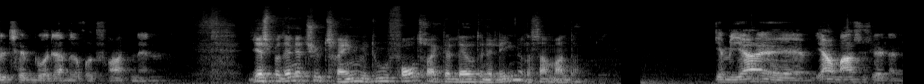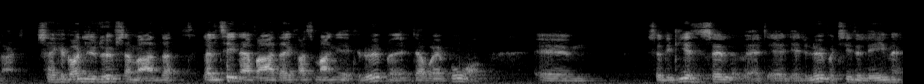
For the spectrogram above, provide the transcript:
øge tempoet og dermed rykke fra den anden. Jesper, den her type træning, vil du foretrække at lave den alene eller sammen med andre? Jamen, jeg, øh, jeg er jo meget socialt anlagt, så jeg kan godt lide at løbe sammen med andre. Realiteten er bare, at der er ikke ret så mange, jeg kan løbe med, der hvor jeg bor. Øh, så det giver sig selv, at, at jeg løber tit alene,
